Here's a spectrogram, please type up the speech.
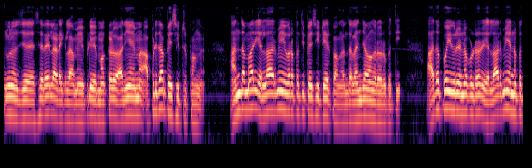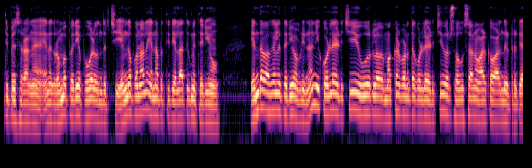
இவனை ஜ சிறையில் அடைக்கலாமே? எப்படி மக்கள் அநியாயமாக அப்படி தான் பேசிகிட்டு இருப்பாங்க. அந்த மாதிரி எல்லாருமே இவரை பற்றி பேசிகிட்டே இருப்பாங்க அந்த லஞ்சம் வாங்குறவரை பற்றி அதை போய் இவர் என்ன பண்ணுறாரு எல்லாருமே என்னை பற்றி பேசுகிறாங்க எனக்கு ரொம்ப பெரிய புகழ் வந்துருச்சு. எங்கே போனாலும் என்னை பற்றி எல்லாத்துக்குமே தெரியும். எந்த வகையில் தெரியும் அப்படின்னா நீ கொள்ளையடித்து ஊரில் மக்கள் பணத்தை கொள்ளையடித்து ஒரு சொகுசான வாழ்க்கை வாழ்ந்துகிட்டு இருக்க.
